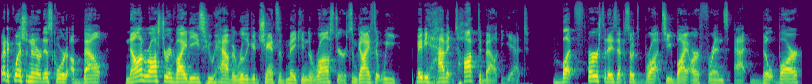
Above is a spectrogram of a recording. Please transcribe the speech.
we had a question in our Discord about non roster invitees who have a really good chance of making the roster. Some guys that we maybe haven't talked about yet. But first, today's episode is brought to you by our friends at Built Bar.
